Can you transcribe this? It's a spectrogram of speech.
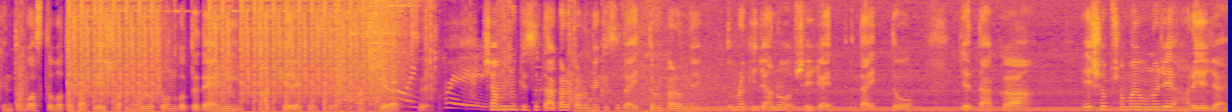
কিন্তু বাস্তবতা তাকে এই স্বপ্নগুলো পূরণ করতে দেয়নি, আটকে রেখেছে, আটকে রাখছে! সামান্য কিছু টাকার কারণে, কিছু দায়িত্বর কারণে, তোমরা কি জানো সেই দায়িত্ব- যে টাকা এসব সময় অনুযায়ী হারিয়ে যায়?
